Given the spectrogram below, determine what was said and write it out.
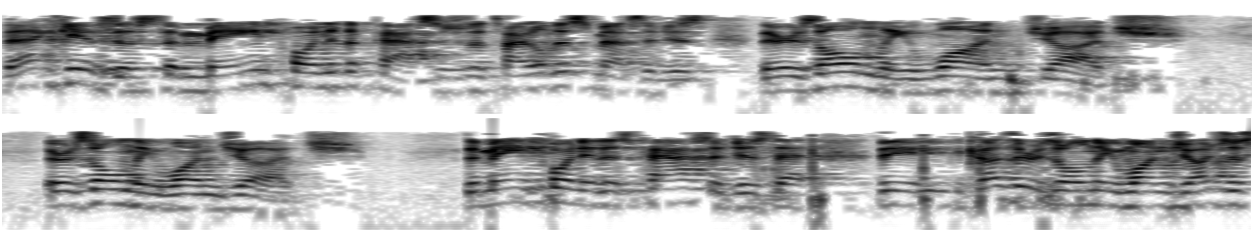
That gives us the main point of the passage. The title of this message is There is only one judge. There is only one judge. The main point of this passage is that the, because there is only one judge, the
